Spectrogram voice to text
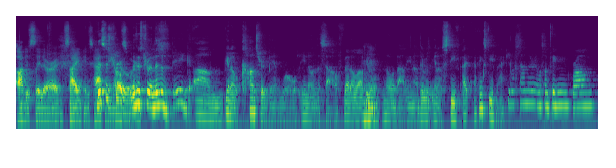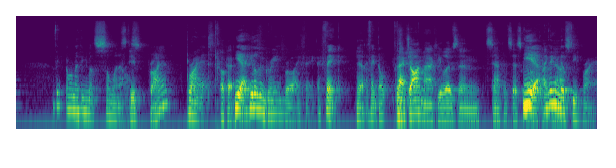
obviously there are exciting things happening. This is true. elsewhere. This is true, and there's a big, um, you know, concert band world, you know, in the South that a lot of people Mm-hmm. know about. You know, there was, you know, Steve. I, I think Steve Mackey lives down there. Unless I'm thinking wrong. I think, or am I thinking about someone else? Steve Bryant. Bryant. Okay. Yeah, he lives in Greensboro. I think. I think. Yeah. I think. Don't. Because John Mackey lives in San Francisco. Yeah, I'm thinking now. of Steve Bryant.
